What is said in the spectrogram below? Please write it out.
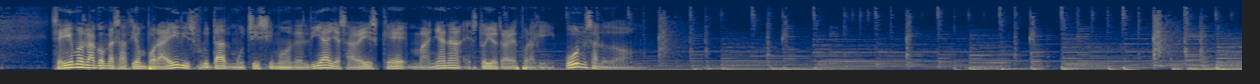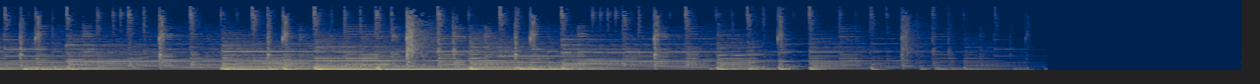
Seguimos la conversación por ahí, disfrutad muchísimo del día, ya sabéis que mañana estoy otra vez por aquí. Un saludo.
